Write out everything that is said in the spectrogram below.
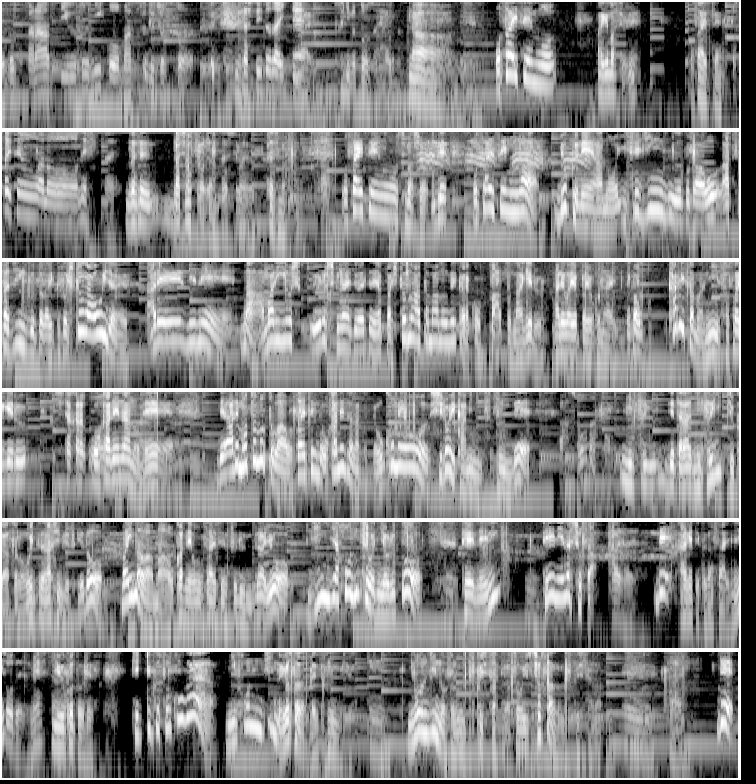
こどこかなっていう風に、こう、まっすぐちょっと 見させていただいて、はい次の動作に入ります。ああ。お賽銭をあげますよね。お賽銭。お賽銭を、あのね、はい。お賽銭出しますか、ちゃんと。させてもらいます。出しますか？はい。お賽銭をしましょう。で、お賽銭が、よくね、あの、伊勢神宮とかを、熱田神宮とか行くと人が多いじゃないですか。あれでね、まあ、あまりよしよろしくないと言われてるやっぱ人の頭の上からこう、バッと投げる。あれはやっぱ良くない。やっぱ、神様に捧げる下からこう。お金なので、で、あれもともとはお賽銭でお金じゃなくて、お米を白い紙に包んで、あ、そうだったの貢ぎ、出たら、貢ぎっていうか、その置いてたらしいんですけど、まあ今はまあお金をお賽銭するんだよ。神社本庁によると、丁寧に、うん丁寧な所作はいはい。であげてくださいね。そうだよね。いうことです。結局そこが日本人の良さだったりするんですよ。うん。日本人のその美しさっていうのはそういう所作の美しさな。うん。はい。で、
